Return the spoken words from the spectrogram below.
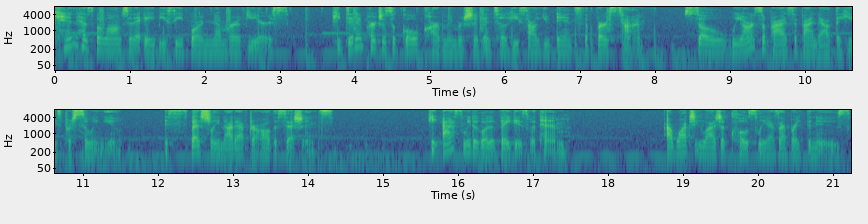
Kent has belonged to the ABC for a number of years. He didn't purchase a gold card membership until he saw you dance the first time. So we aren't surprised to find out that he's pursuing you, especially not after all the sessions. He asked me to go to Vegas with him. I watch Elijah closely as I break the news.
